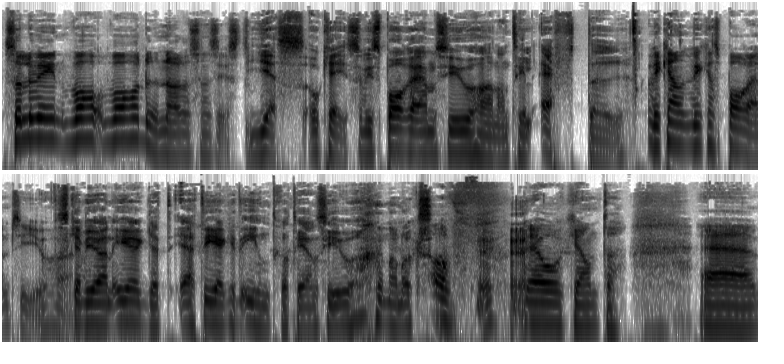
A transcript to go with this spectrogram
Så Levin, vad, vad har du nördat sen sist? Yes, okej, så vi sparar MCU-hörnan till efter. Vi kan, vi kan spara MCU här. Ska vi göra en eget, ett eget intro till MCU-hörnan också? Oh, det orkar jag inte. Eh,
